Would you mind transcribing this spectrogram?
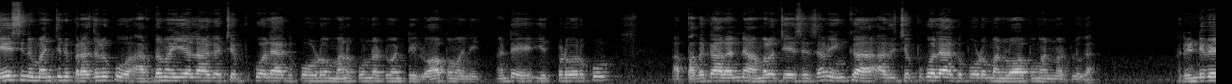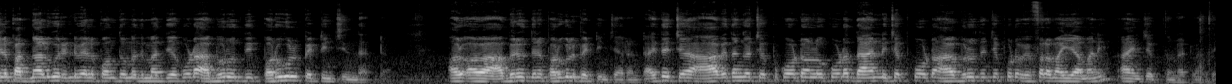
చేసిన మంచిని ప్రజలకు అర్థమయ్యేలాగా చెప్పుకోలేకపోవడం మనకున్నటువంటి లోపమని. అంటే ఇప్పటివరకు ఆ పథకాలన్నీ అమలు చేసేసాం ఇంకా అది చెప్పుకోలేకపోవడం మన లోపం అన్నట్లుగా. రెండు వేల పద్నాలుగు రెండు వేల పంతొమ్మిది మధ్య కూడా అభివృద్ధి పరుగులు పెట్టించిందట. అభివృద్ధిని పరుగులు పెట్టించారంట. అయితే ఆ విధంగా చెప్పుకోవడంలో కూడా దాన్ని చెప్పుకోవడం అభివృద్ధిని చెప్పుకోవడం విఫలమయ్యామని ఆయన చెప్తున్నటువంటి.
